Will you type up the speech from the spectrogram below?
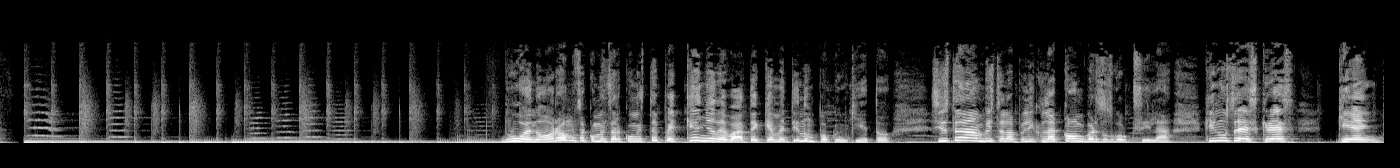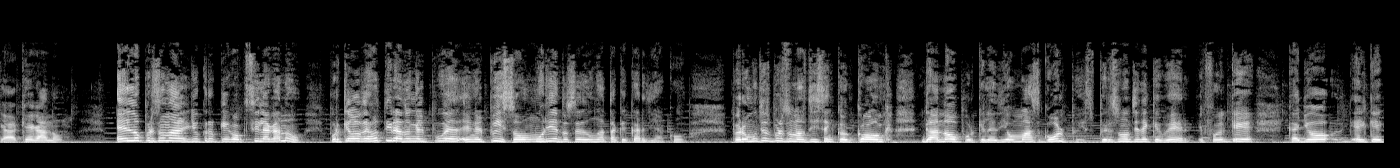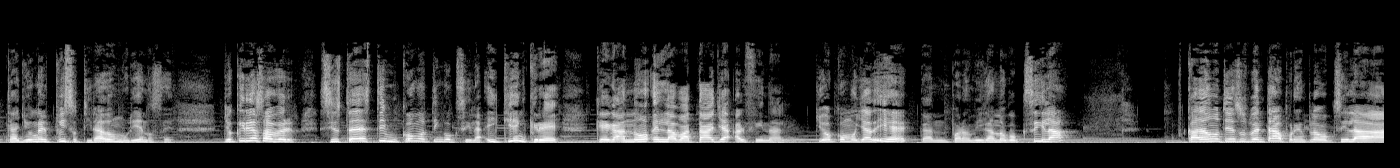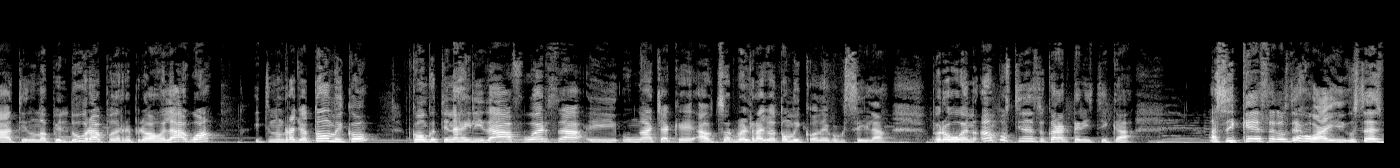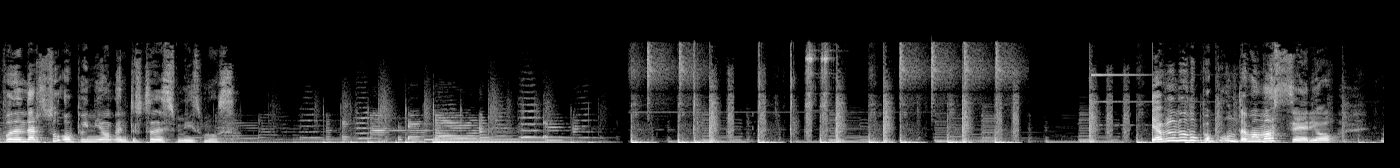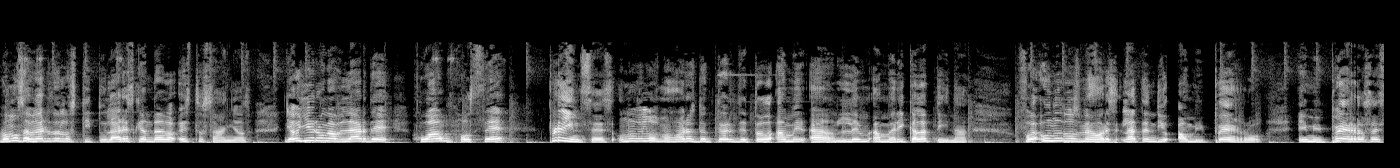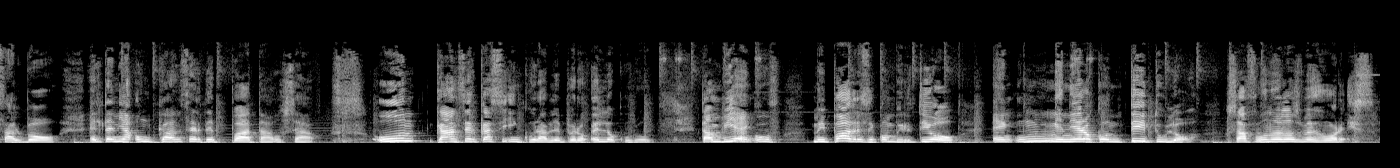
Bueno, ahora vamos a comenzar con este pequeño debate que me tiene un poco inquieto. Si ustedes han visto la película Kong vs. Godzilla, ¿quién ustedes creen quién, que ganó? En lo personal, yo creo que Godzilla ganó, porque lo dejó tirado en el, en el piso, muriéndose de un ataque cardíaco. Pero muchas personas dicen que Kong ganó porque le dio más golpes, pero eso no tiene que ver. Fue el que cayó, el que cayó en el piso, tirado, muriéndose. Yo quería saber si usted es Team Kong o Team Godzilla y quién cree que ganó en la batalla al final. Yo, como ya dije, para mí ganó Godzilla. Cada uno tiene sus ventajas. Por ejemplo, Godzilla tiene una piel dura, puede respirar bajo el agua y tiene un rayo atómico. Kong tiene agilidad, fuerza y un hacha que absorbe el rayo atómico de Godzilla. Pero bueno, ambos tienen su característica. Así que se los dejo ahí. Ustedes pueden dar su opinión entre ustedes mismos. Y hablando de un poco un tema más serio, vamos a hablar de los titulares que han dado estos años. Ya oyeron hablar de Juan José Princes, uno de los mejores doctores de toda América Latina. Fue uno de los mejores. Él atendió a mi perro y mi perro se salvó. Él tenía un cáncer de pata, o sea, un cáncer casi incurable, pero él lo curó. También, uff, mi padre se convirtió en un ingeniero con título. O sea, fue uno de los mejores.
